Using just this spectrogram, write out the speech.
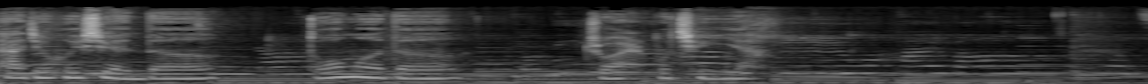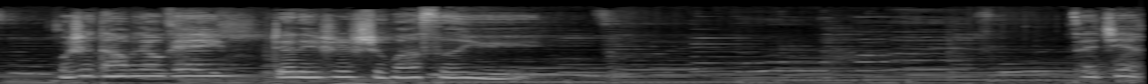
他就会显得多么的卓尔不群呀！我是 WK，这里是时光私语，再见。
